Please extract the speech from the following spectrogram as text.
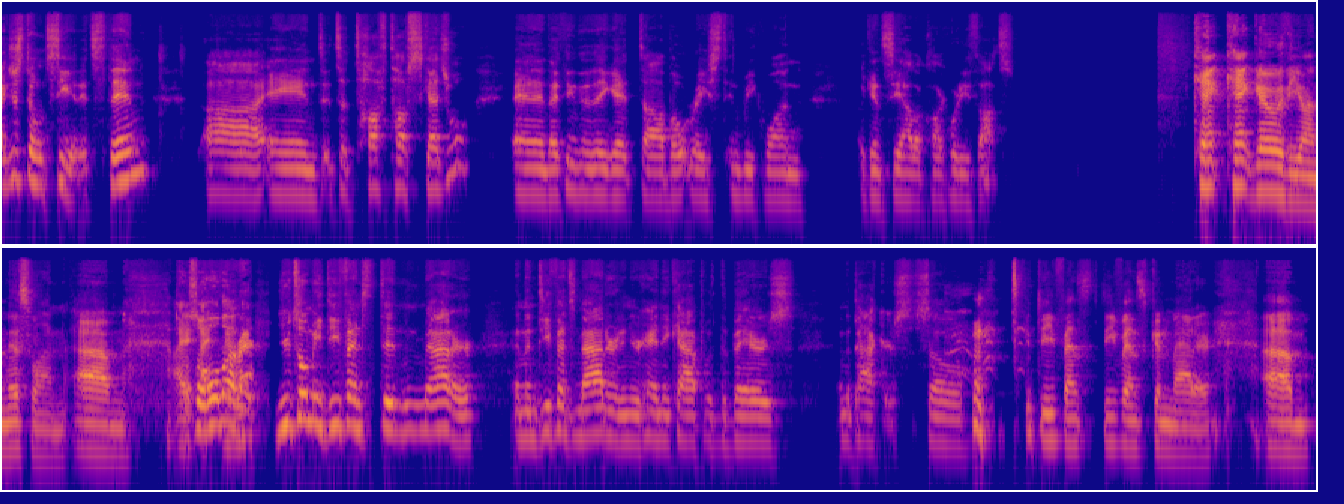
I just don't see it. It's thin, uh, and it's a tough, tough schedule. And I think that they get uh, boat raced in week one against Seattle. Clarke, what are your thoughts? Can't can't go with you on this one. Um, I, so hold I, on. you told me defense didn't matter, and then defense mattered in your handicap with the Bears and the Packers. So defense defense can matter, um,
